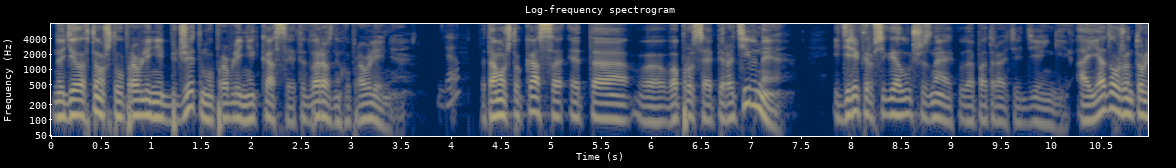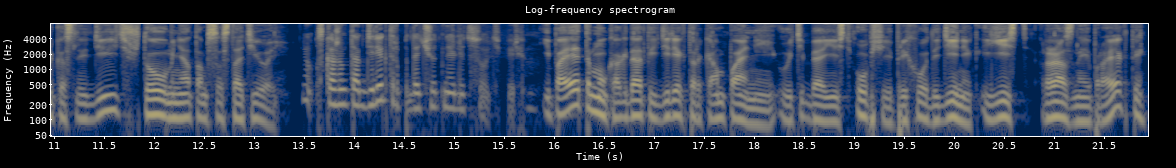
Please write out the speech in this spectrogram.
Но дело в том, что управление бюджетом, управление кассой — это два разных управления. Да? Потому что касса — это э, вопросы оперативные, и директор всегда лучше знает, куда потратить деньги. А я должен только следить, что у меня там со статьей. Ну, скажем так, директор подотчетное лицо теперь. И поэтому, когда ты директор компании, у тебя есть общие приходы денег и есть разные проекты,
